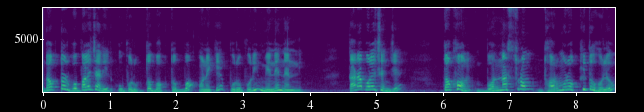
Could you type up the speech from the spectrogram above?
ডক্টর গোপালাচারীর উপরুক্ত বক্তব্য অনেকে পুরোপুরি মেনে নেননি। তারা বলেছেন যে, তখন বন্যাশ্রম ধর্মরক্ষিত হলেও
